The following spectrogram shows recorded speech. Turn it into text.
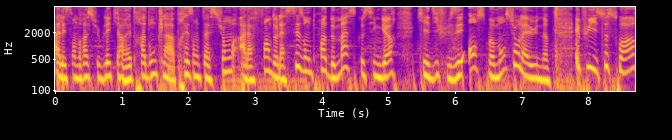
Alessandra Sublet qui arrêtera donc la présentation à la fin de la saison 3 de Mask Singer qui est diffusée en ce moment sur la Une. Et puis ce soir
